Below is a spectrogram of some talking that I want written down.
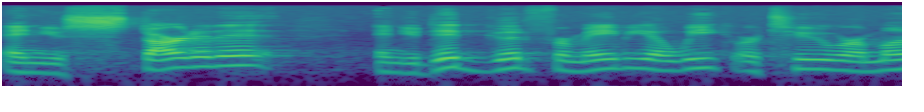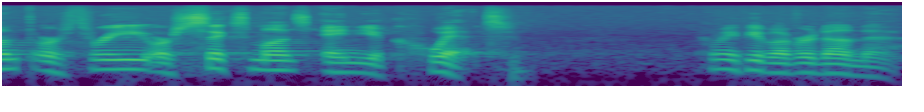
and you started it and you did good for maybe a week or two or a month or three or six months and you quit? How many people have ever done that?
